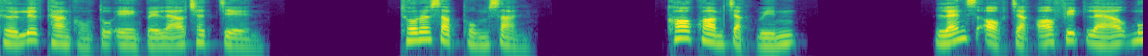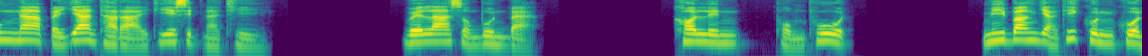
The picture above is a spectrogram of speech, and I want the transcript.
เธอเลือกทางของตัวเองไปแล้วชัดเจน โทรศัพท์ผมสั่น ข้อความจากวิน แลนซ์ออกจากออฟฟิศแล้วมุ่งหน้าไปย่านทารายที่สิบนาที เวลาสมบูรณ์แบบ คอลิน ผมพูด มีบางอย่างที่คุณควร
